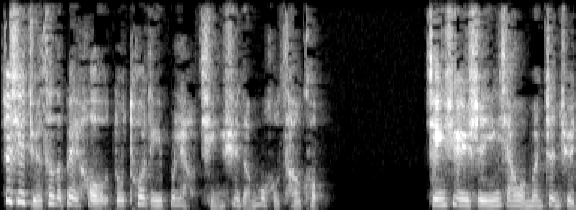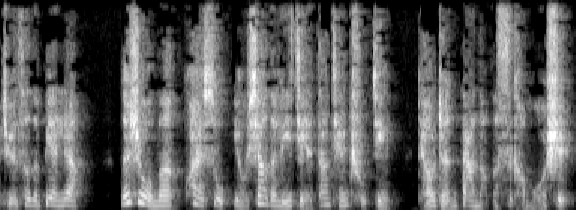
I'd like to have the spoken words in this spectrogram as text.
这些决策的背后都脱离不了情绪的幕后操控。情绪是影响我们正确决策的变量，能使我们快速有效地理解当前处境。调整大脑的思考模式，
